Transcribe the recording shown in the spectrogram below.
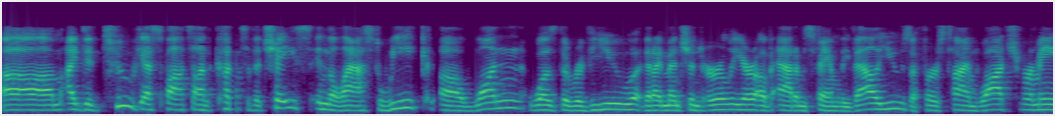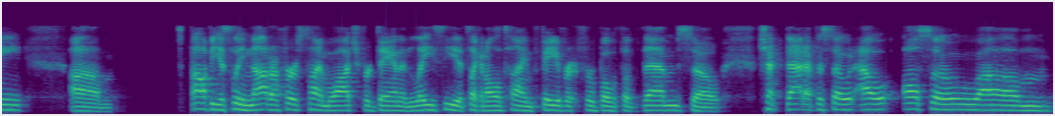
Um, I did two guest spots on Cut to the Chase in the last week. Uh, one was the review that I mentioned earlier of Addams Family Values, a first time watch for me. Um, obviously, not a first time watch for Dan and Lacey. It's like an all time favorite for both of them. So check that episode out. Also, um,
